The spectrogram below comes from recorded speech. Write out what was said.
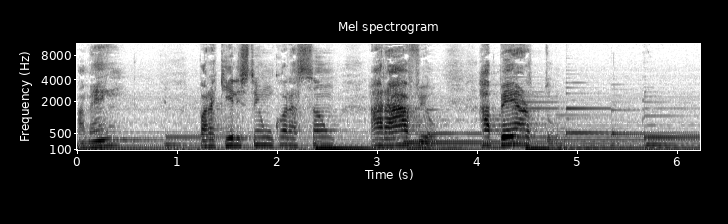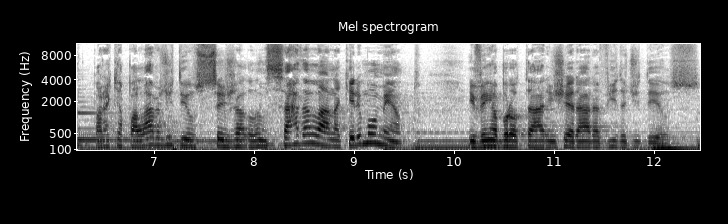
Amém? Para que eles tenham um coração arável, aberto, para que a palavra de Deus seja lançada lá naquele momento e venha brotar e gerar a vida de Deus.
